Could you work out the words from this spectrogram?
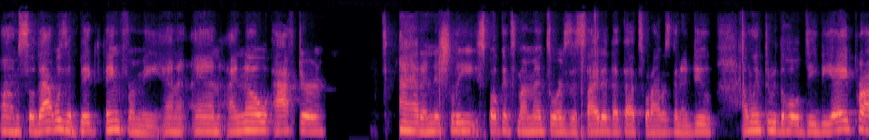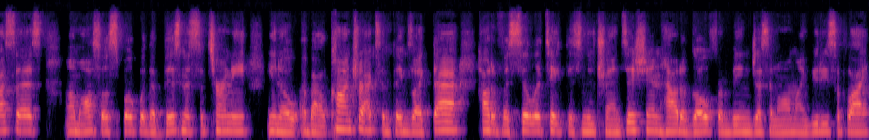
Um, so that was a big thing for me. And, and I know after I had initially spoken to my mentors, decided that that's what I was going to do. I went through the whole DBA process. Um, also spoke with a business attorney, you know, about contracts and things like that, how to facilitate this new transition, how to go from being just an online beauty supply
